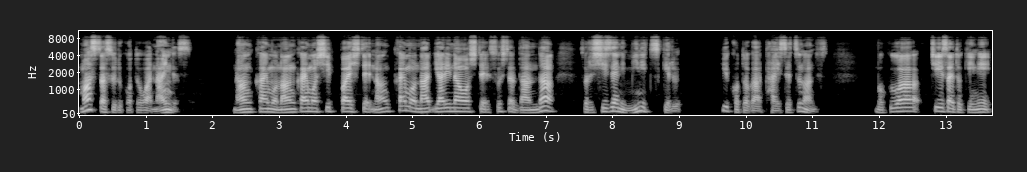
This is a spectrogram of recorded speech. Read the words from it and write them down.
マスターすることはないんです。何回も何回も失敗して、何回もやり直して、そしたらだんだんそれ自然に身につけるということが大切なんです。僕は小さい時に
